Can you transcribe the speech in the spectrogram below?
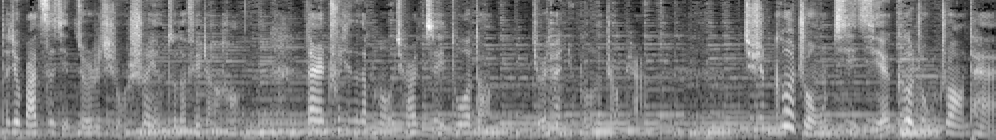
他就把自己就是这种摄影做得非常好。但是出现在他朋友圈最多的就是他女朋友的照片。就是各种季节、各种状态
